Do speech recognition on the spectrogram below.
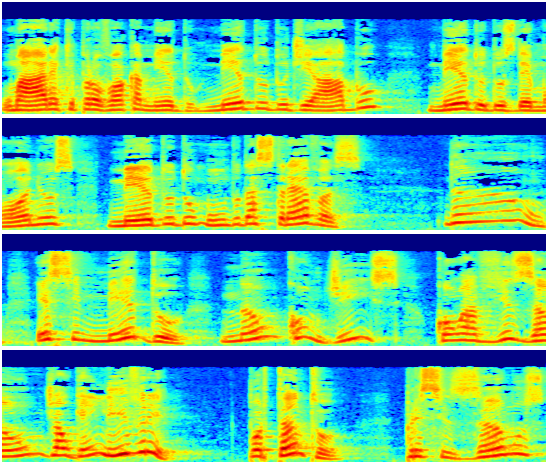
Uma área que provoca medo: medo do diabo, medo dos demônios, medo do mundo das trevas. Não, esse medo não condiz com a visão de alguém livre. Portanto, precisamos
